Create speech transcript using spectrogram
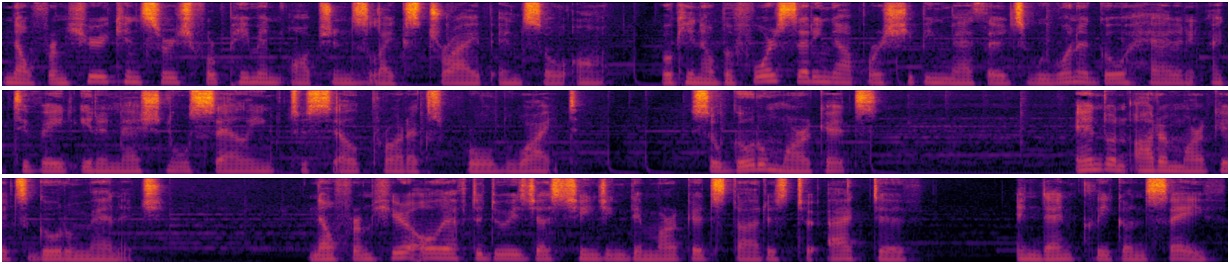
Now from here you can search for payment options like Stripe and so on. Okay now before setting up our shipping methods we want to go ahead and activate international selling to sell products worldwide. So go to markets and on other markets go to manage. Now from here all you have to do is just changing the market status to active and then click on save.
